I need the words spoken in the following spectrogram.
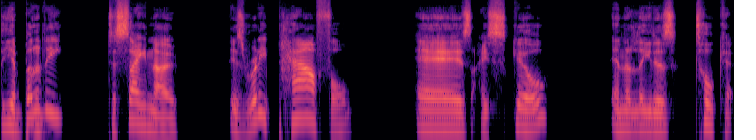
the ability to say no is really powerful as a skill in a leader's toolkit.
